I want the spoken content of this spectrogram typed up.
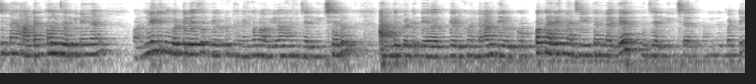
చిన్న ఆటంకాలు జరిగినాయి కానీ అన్నిటిని బట్టి వేసి దేవుడు ఘనంగా మా వివాహాన్ని జరిగించారు. అందరు బట్టి దేవుడు దేవుడికి వందనాలు. దేవుడు గొప్ప కార్యం నా జీవితంలో అయితే జరిగించారు. అందరి బట్టి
